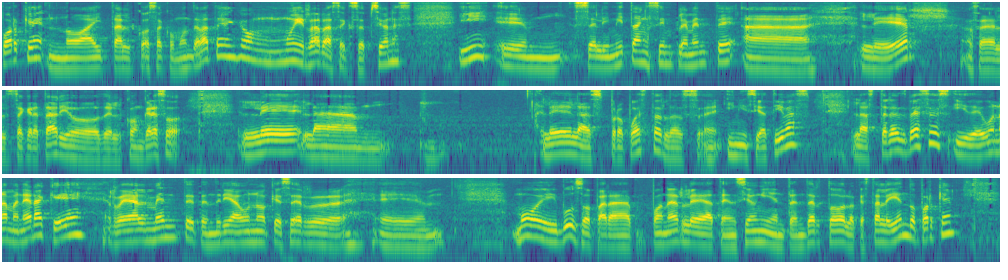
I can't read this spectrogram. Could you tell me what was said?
porque no hay tal cosa como un debate, con muy raras excepciones, y em, se limitan simplemente a leer, o sea, el secretario del Congreso lee lee las propuestas, las eh, iniciativas, las tres veces y de una manera que realmente tendría uno que ser eh, muy buzo para ponerle atención y entender todo lo que está leyendo, porque,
